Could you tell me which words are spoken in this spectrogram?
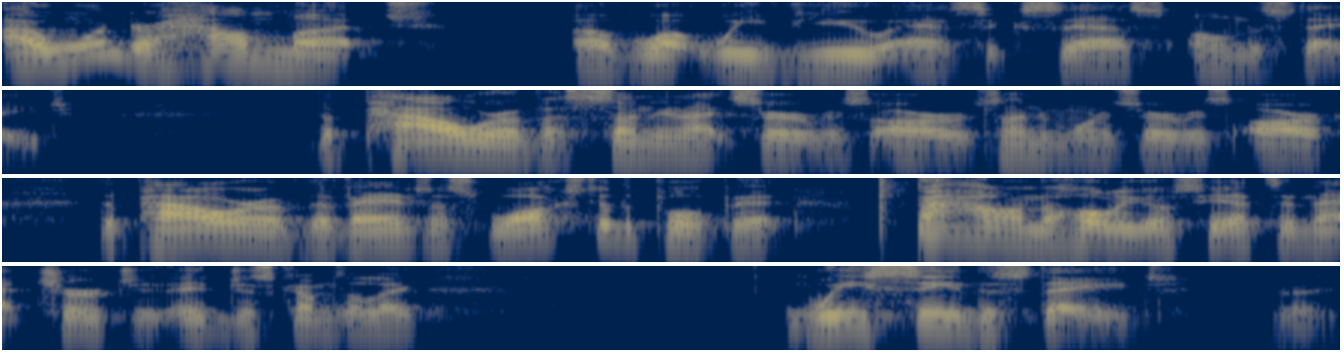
I wonder how much of what we view as success on the stage, the power of a Sunday night service or Sunday morning service, or the power of the evangelist walks to the pulpit, bow, and the Holy Ghost hits, and that church it- just comes alive we see the stage, Right.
